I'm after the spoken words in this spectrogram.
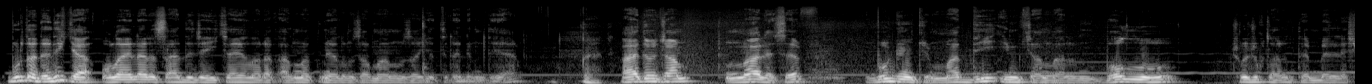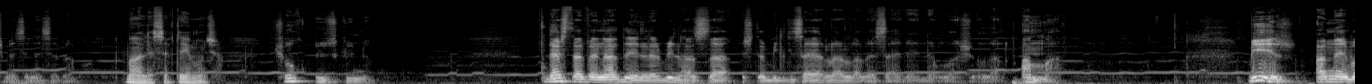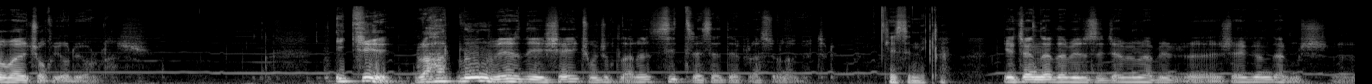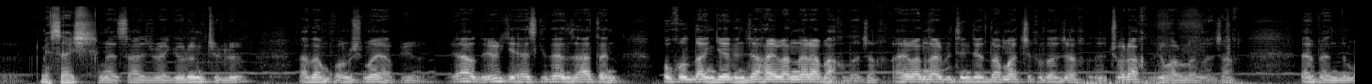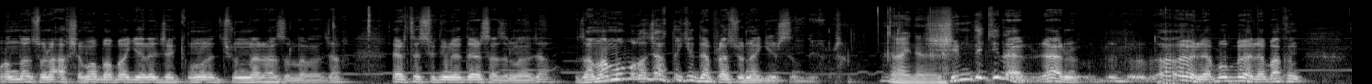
Burada dedik ya olayları sadece hikaye olarak anlatmayalım zamanımıza getirelim diye. Evet. Haydi hocam maalesef bugünkü maddi imkanların bolluğu çocukların tembelleşmesine sebep oldu. Maalesef değil mi hocam? Çok üzgünüm. Ders de fena değiller bilhassa işte bilgisayarlarla vesaireyle ulaşıyorlar. Ama bir, anne babayı çok yoruyorlar. İki, rahatlığın verdiği şey çocukları strese, depresyona götürüyor. Kesinlikle. Geçenlerde birisi cebime bir e, şey göndermiş. E, mesaj. Mesaj ve görüntülü. Adam konuşma yapıyor. Ya diyor ki eskiden zaten okuldan gelince hayvanlara bakılacak. Hayvanlar bitince dama çıkılacak, çorak yuvarlanacak. Efendim ondan sonra akşama baba gelecek, şunlar hazırlanacak. Ertesi güne ders hazırlanacak. Zaman mı bulacaktı ki depresyona girsin diyor. Aynen öyle. Şimdikiler yani öyle bu böyle bakın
